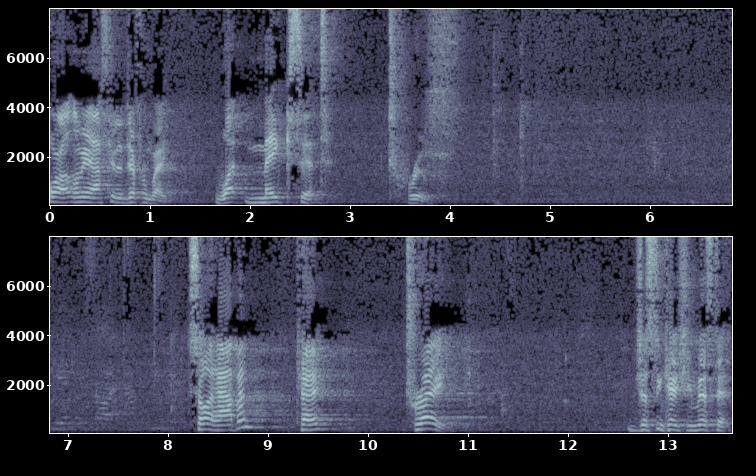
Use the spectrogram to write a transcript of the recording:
Or uh, let me ask it a different way. What makes it true? Saw it happen? Okay. Trey, just in case you missed it,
